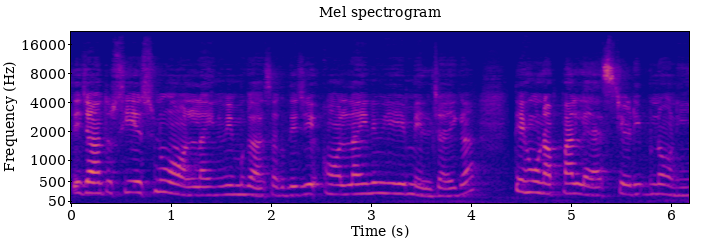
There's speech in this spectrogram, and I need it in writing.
ਤੇ ਜਾਂ ਤੁਸੀਂ ਇਸ ਨੂੰ ਆਨਲਾਈਨ ਵੀ ਮੰਗਾ ਸਕਦੇ, ਜੇ ਆਨਲਾਈਨ ਵੀ ਇਹ ਮਿਲ ਜਾਏਗਾ। ਤੇ ਹੁਣ ਆਪਾਂ ਲੈਸ ਜਿਹੜੀ ਬਣਾਉਣੀ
